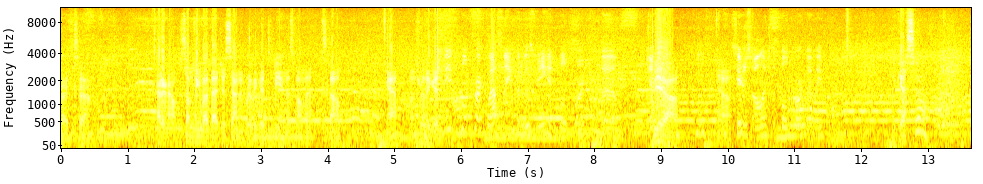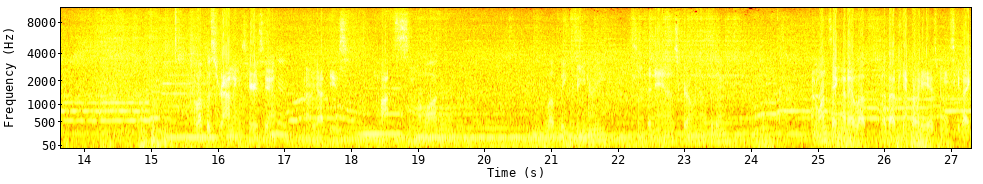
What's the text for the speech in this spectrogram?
but um, I don't know. Something about that just sounded really good to me in this moment. So, yeah, it was really good. We had pulled pork last night, but it was vegan pulled pork. Yeah, yeah. So you're just all into the pork lately. I guess so. I love the surroundings here too. Uh, we got these pots in the water, lovely greenery, some bananas growing over there. And one thing that I love about Cambodia is when you see like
